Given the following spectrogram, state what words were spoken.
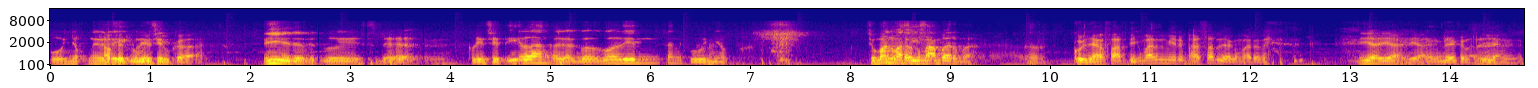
kunyuk nih David Luiz juga Iya David Luiz udah clean sheet hilang kagak gol-golin kan kunyuk. Cuman masih kemarin, sabar, Mbak. Uh, golnya Fardi kemarin mirip Hazard ya kemarin. iya, iya, iya. Yang dia kena tiang itu.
